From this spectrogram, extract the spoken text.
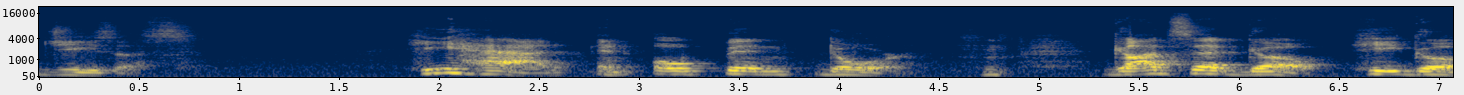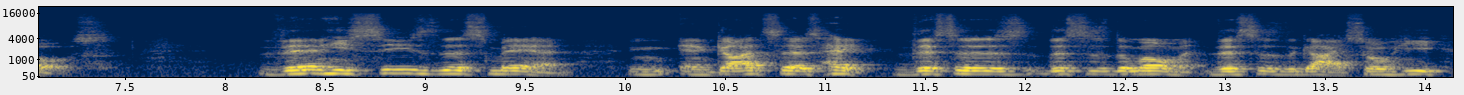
Jesus. He had an open door. God said, Go. He goes. Then he sees this man and God says, "Hey, this is this is the moment. This is the guy." So he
